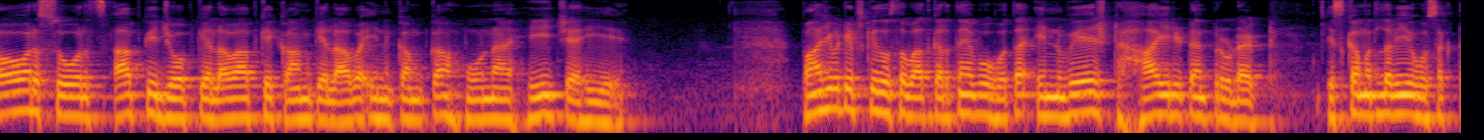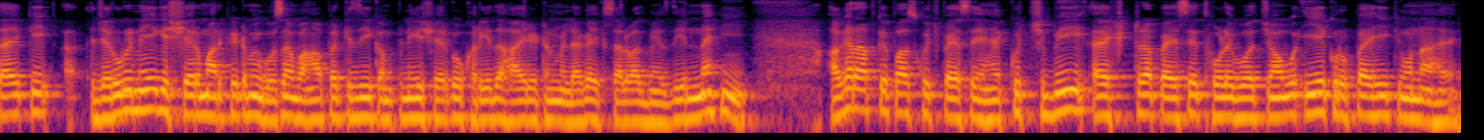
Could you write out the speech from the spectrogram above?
और सोर्स आपकी जॉब के अलावा, आपके काम के अलावा इनकम का होना ही चाहिए। पाँचवीं टिप्स की दोस्तों बात करते हैं, वो होता है इन्वेस्ट हाई रिटर्न प्रोडक्ट इसका मतलब ये हो सकता है कि ज़रूरी नहीं कि शेयर मार्केट में घुसा, वहाँ पर किसी कंपनी के शेयर को ख़रीदा हाई रिटर्न मिलेगा एक साल बाद भेज दिए। नहीं। अगर आपके पास कुछ पैसे हैं, कुछ भी एक्स्ट्रा पैसे थोड़े बहुत चाहो, वो एक रुपये ही क्यों ना है?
